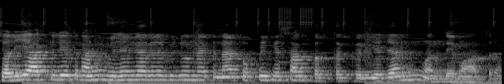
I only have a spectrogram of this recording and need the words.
चलिए आज के लिए इतना ही। मिलेंगे अगले वीडियो में एक नए टॉपिक के साथ। तब तक के लिए जय हिंद, वंदे मातरम।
